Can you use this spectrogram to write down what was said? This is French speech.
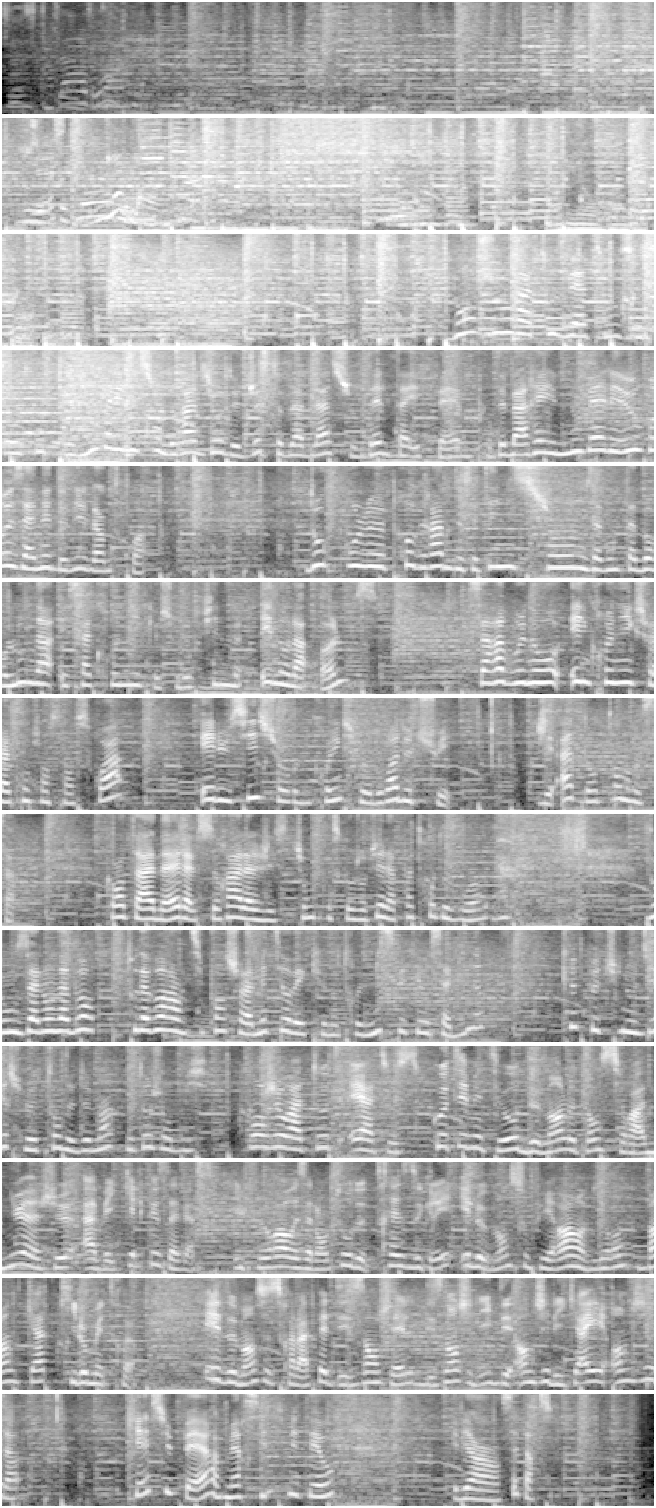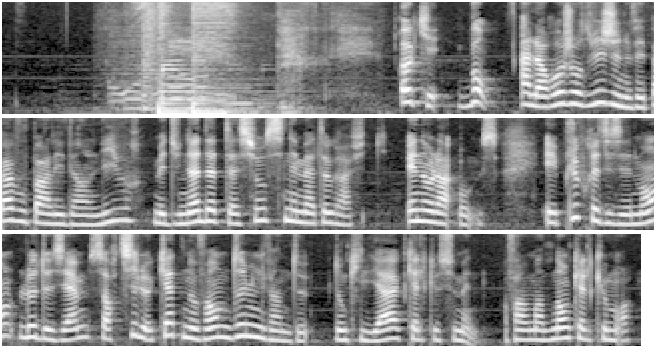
Bonjour à tous et à tous, on se retrouve pour une nouvelle émission de radio de Just Blabla sur Delta FM pour démarrer une nouvelle et heureuse année 2023. Donc pour le programme de cette émission, nous avons d'abord Luna et sa chronique sur le film Enola Holmes, Sarah Bruno et une chronique sur la confiance en soi, et Lucie sur une chronique sur le droit de tuer. J'ai hâte d'entendre ça. Quant à Anaëlle, elle sera à la gestion parce qu'aujourd'hui elle n'a pas trop de voix. Donc nous allons d'abord, tout d'abord un petit point sur la météo avec notre Miss Météo Sabine. Que peux-tu nous dire sur le temps de demain et d'aujourd'hui? Bonjour à toutes et à tous. Côté météo, demain le temps sera nuageux avec quelques averses. Il fera aux alentours de 13 degrés et le vent soufflera à environ 24 km/h. Et demain ce sera la fête des Angèles, des Angéliques, des Angelica et Angela. Ok, super, merci Météo. Eh bien, c'est parti. Ok, bon, alors aujourd'hui je ne vais pas vous parler d'un livre, mais d'une adaptation cinématographique, Enola Holmes, et plus précisément le deuxième, sorti le 4 novembre 2022, donc il y a quelques semaines, enfin maintenant quelques mois.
